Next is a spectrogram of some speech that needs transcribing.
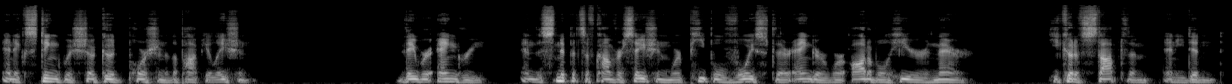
and extinguished a good portion of the population. They were angry, and the snippets of conversation where people voiced their anger were audible here and there. He could have stopped them, and he didn't.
